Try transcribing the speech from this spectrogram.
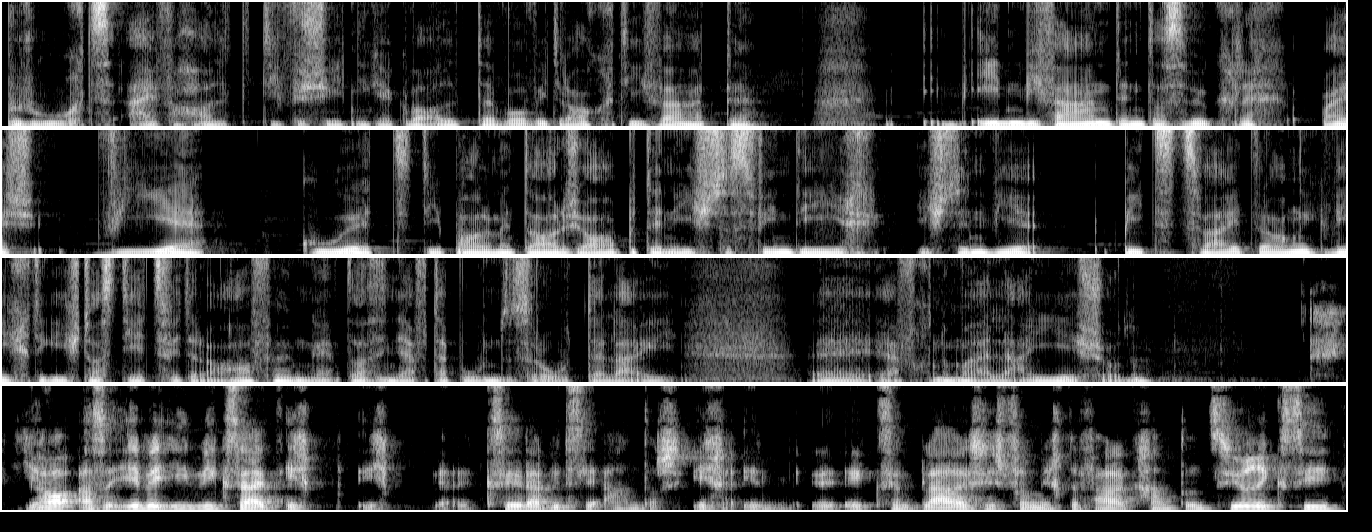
braucht es einfach halt die verschiedenen Gewalten, die wieder aktiv werden inwiefern denn das wirklich, weißt, wie gut die parlamentarische Arbeit denn ist, das finde ich, ist dann wie ein bisschen zweitrangig wichtig ist, dass die jetzt wieder anfangen, dass nicht auf der Bundesrat allein äh, einfach nur allein ist, oder? Ja, also eben, wie gesagt, ich, ich sehe das ein bisschen anders. Ich, exemplarisch ist für mich der Fall Kanton Zürich gewesen.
